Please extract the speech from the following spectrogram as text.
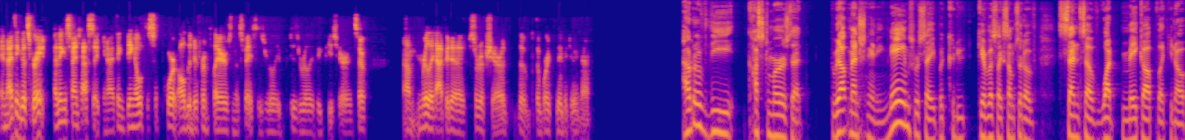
And I think that's great. I think it's fantastic. You know, I think being able to support all the different players in the space is really is a really big piece here. And so I'm really happy to sort of share the, the work they've been doing there. Out of the customers that without mentioning any names per se, but could you give us like some sort of sense of what makeup, like, you know,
